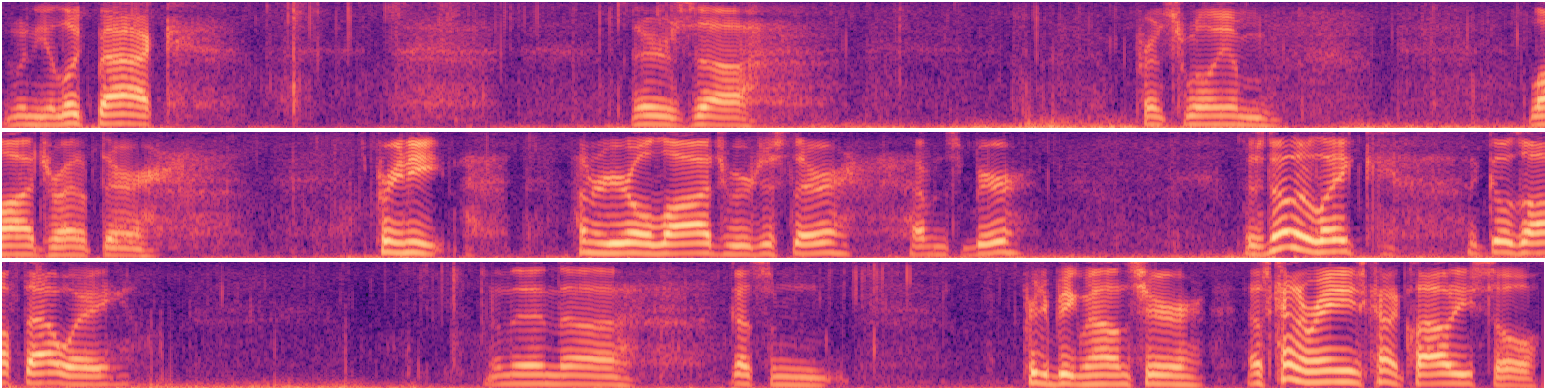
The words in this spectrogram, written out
when you look back, there's uh, Prince William lodge right up there. It's pretty neat. 100 year old lodge. We were just there having some beer. There's another lake that goes off that way. And then uh, got some pretty big mountains here. Now, it's kind of rainy, it's kind of cloudy, so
